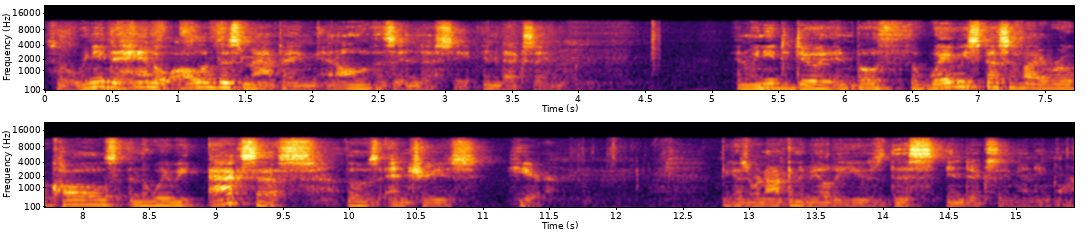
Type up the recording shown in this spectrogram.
So we need to handle all of this mapping and all of this indexing. And we need to do it in both the way we specify row cols and the way we access those entries here because we're not going to be able to use this indexing anymore.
